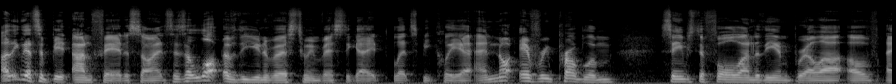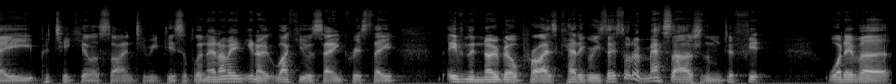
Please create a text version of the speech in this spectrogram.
I think that's a bit unfair to science. There's a lot of the universe to investigate. Let's be clear, and not every problem seems to fall under the umbrella of a particular scientific discipline. And I mean, you know, like you were saying, Chris, they even the Nobel Prize categories, they sort of massage them to fit whatever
